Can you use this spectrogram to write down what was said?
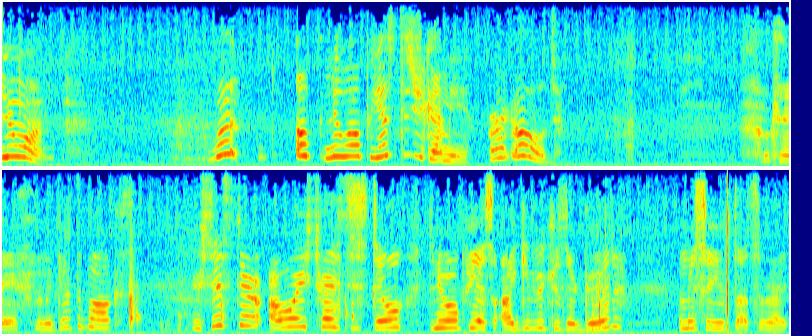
What do you want? What oh, new LPS did you get me? Or old? Okay, let me get the box. Your sister always tries to steal the new LPS I give you because they're good. Let me see if that's right.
